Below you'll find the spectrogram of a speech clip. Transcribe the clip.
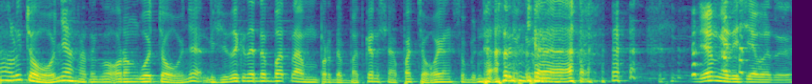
ah lu cowoknya kata gue orang gue cowoknya. Di situ kita debat lah memperdebatkan siapa cowok yang sebenarnya. Dia milih siapa tuh?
